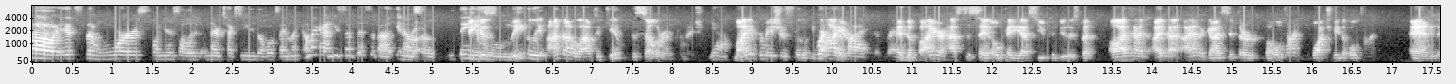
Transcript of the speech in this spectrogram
oh, it's the worst when your sellers and they're texting you the whole time, like, oh my God, he said this about you know. Right. So because to legally I'm not allowed to give the seller information. Yeah. My information is for the for buyer, the buyer, right? and the buyer has to say, okay, yes, you can do this. But oh, I've had I've had I had a guy sit there the whole time, watch me the whole time, and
